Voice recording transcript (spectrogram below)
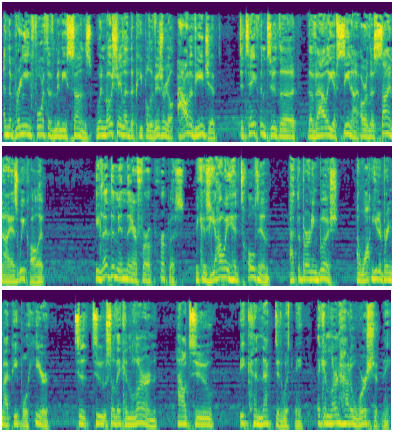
And the bringing forth of many sons. When Moshe led the people of Israel out of Egypt to take them to the, the valley of Sinai, or the Sinai as we call it, he led them in there for a purpose because Yahweh had told him at the burning bush, I want you to bring my people here to, to, so they can learn how to be connected with me. They can learn how to worship me.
